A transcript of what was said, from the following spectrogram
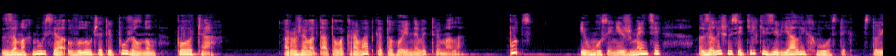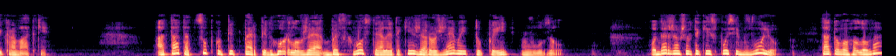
замахнувся влучити пужалном по очах. Рожева татова краватка того й не витримала. Пуц! І в мусиній жменці залишився тільки зів'ялий хвостик з тої краватки. А тата цупко підпер під горло вже без хвости, але такий же рожевий тупий вузол. Одержавши в такий спосіб волю, татова голова,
